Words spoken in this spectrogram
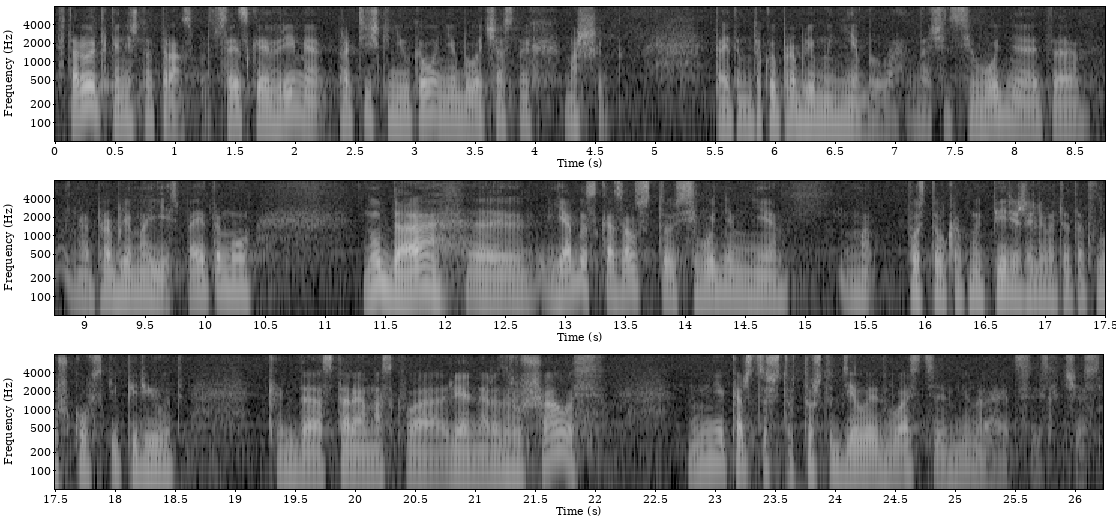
второе это, конечно, транспорт. В советское время практически ни у кого не было частных машин. Поэтому такой проблемы не было. Значит, сегодня эта э, проблема есть. Поэтому ну да, э, я бы сказал, что сегодня мне, после того, как мы пережили вот этот лужковский период, когда старая Москва реально разрушалась, ну, мне кажется, что то, что делает власти, мне нравится, если честно.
